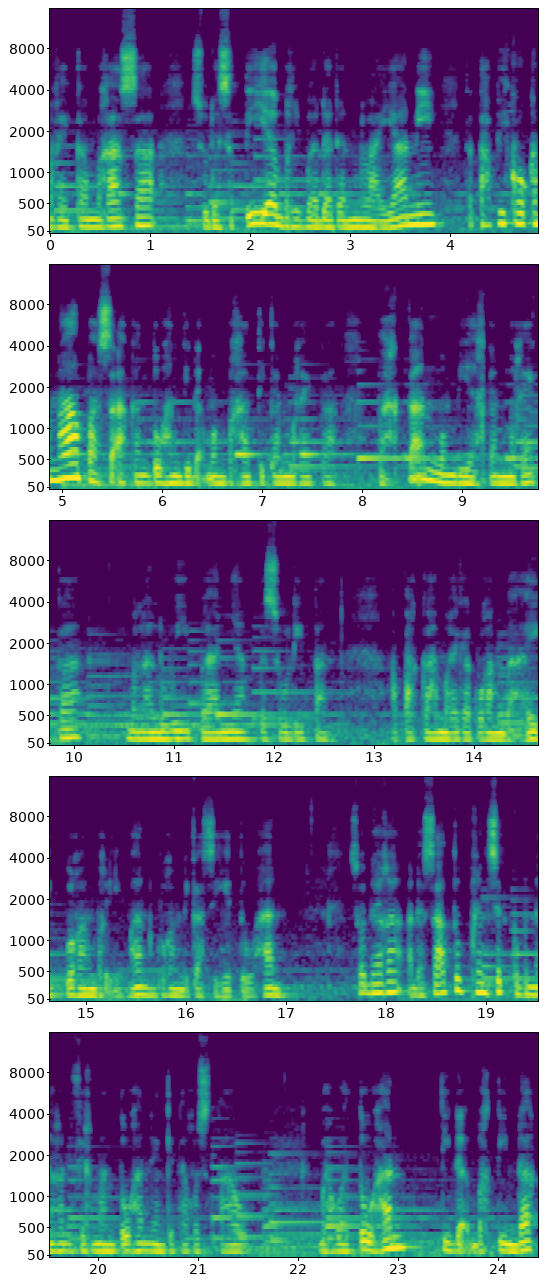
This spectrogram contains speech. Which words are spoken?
mereka merasa sudah setia beribadah dan melayani, tetapi kok kenapa seakan Tuhan tidak memperhatikan mereka, bahkan membiarkan mereka melalui banyak kesulitan. Apakah mereka kurang baik, kurang beriman, kurang dikasihi Tuhan? Saudara, ada satu prinsip kebenaran firman Tuhan yang kita harus tahu, bahwa Tuhan tidak bertindak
